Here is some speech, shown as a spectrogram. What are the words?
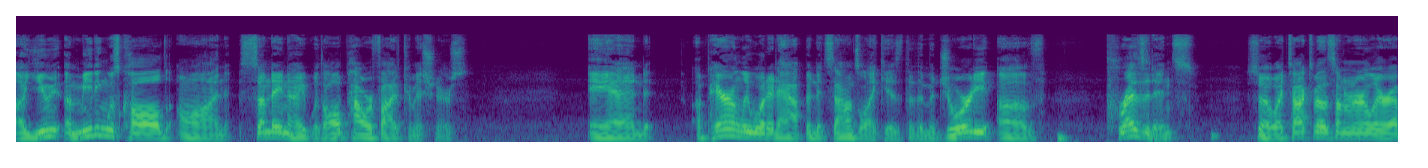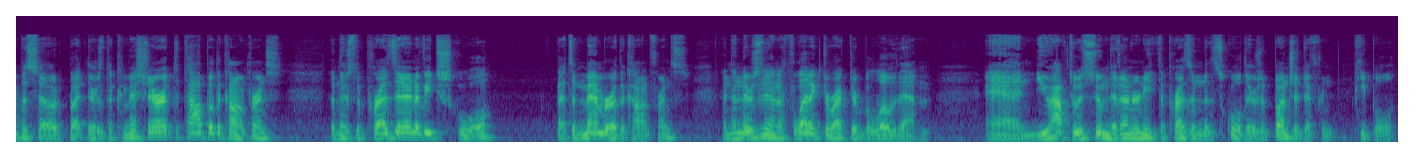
a, a meeting was called on Sunday night with all Power 5 commissioners. And apparently, what had happened, it sounds like, is that the majority of presidents so I talked about this on an earlier episode, but there's the commissioner at the top of the conference, then there's the president of each school, that's a member of the conference, and then there's an athletic director below them. And you have to assume that underneath the president of the school, there's a bunch of different people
